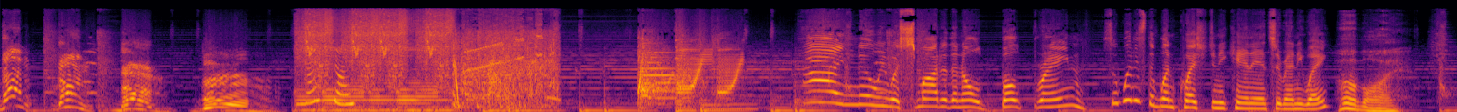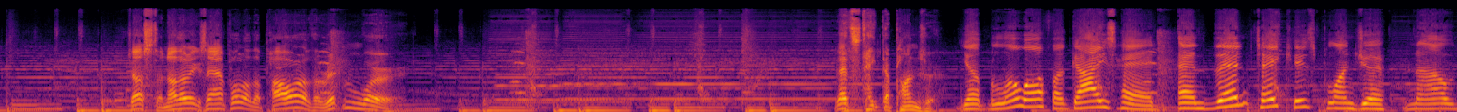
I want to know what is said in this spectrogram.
Done! Done! Done! I knew he was smarter than old Bolt Brain. So what is the one question he can't answer anyway? Oh boy. Just another example of the power of the written word. Let's take the plunger. You blow off a guy's head and then take his plunger. Now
